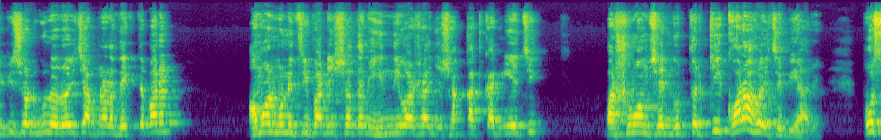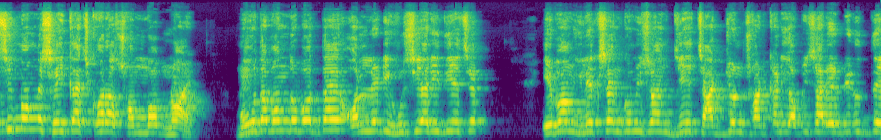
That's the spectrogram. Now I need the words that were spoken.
এপিসোডগুলো রয়েছে, আপনারা দেখতে পারেন। অমরমণি ত্রিপাঠীর সাথে আমি হিন্দি ভাষায় যে সাক্ষাৎকার নিয়েছি, বা সুমন সেনগুপ্তর কি করা হয়েছে বিহারে? পশ্চিমবঙ্গে সেই কাজ করা সম্ভব নয়। মমতা বন্দ্যোপাধ্যায় অলরেডি হুঁশিয়ারি দিয়েছেন এবং ইলেকশন কমিশন যে চারজন সরকারি অফিসারের বিরুদ্ধে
